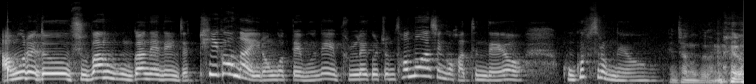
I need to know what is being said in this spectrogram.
아무래도 주방 공간에는 이제 튀거나 이런 것 때문에 블랙을 좀 선호하신 것 같은데요. 고급스럽네요. 괜찮은 것 같네요.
